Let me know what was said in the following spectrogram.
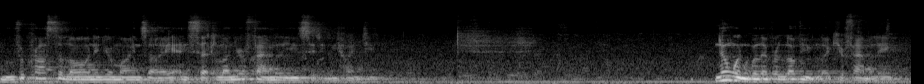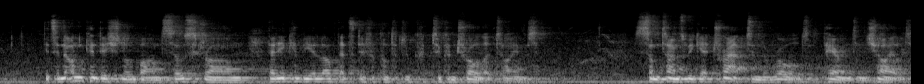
move across the lawn in your mind's eye and settle on your family sitting behind you. No one will ever love you like your family. It's an unconditional bond so strong that it can be a love that's difficult to, to control at times. Sometimes we get trapped in the roles of parent and child.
